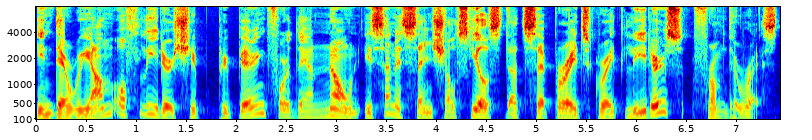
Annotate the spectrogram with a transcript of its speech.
In the realm of leadership, preparing for the unknown is an essential skill that separates great leaders from the rest.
